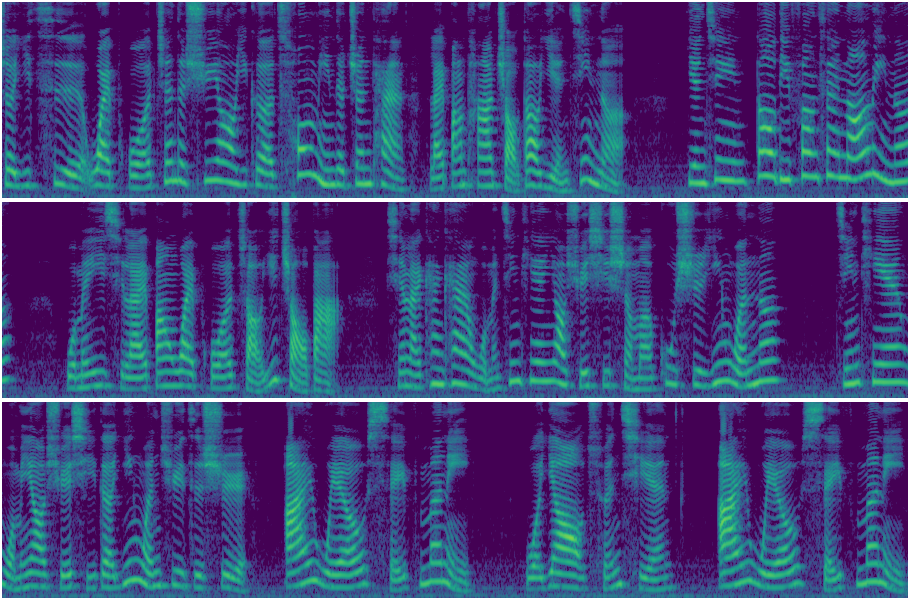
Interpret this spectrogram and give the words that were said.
这一次，外婆真的需要一个聪明的侦探来帮她找到眼镜呢。眼镜到底放在哪里呢？我们一起来帮外婆找一找吧。先来看看我们今天要学习什么故事英文呢？今天我们要学习的英文句子是 "I will save money"，我要存钱。I will save money，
